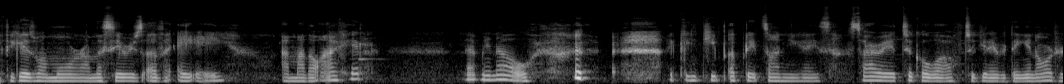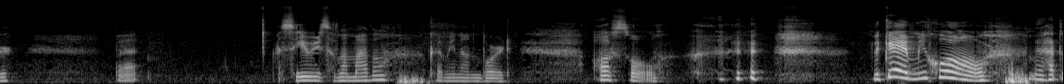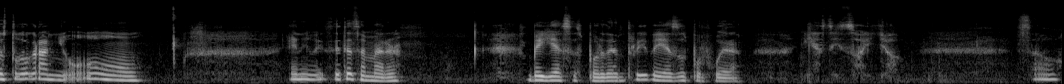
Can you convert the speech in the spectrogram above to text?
If you guys want more on the series of AA, Amado Angel, let me know. I can keep updates on you guys. Sorry it took a while to get everything in order. But a series of Amado coming on board. Also, ¿de qué, mijo? Me dejaste todo grañón. Anyways, it doesn't matter. Bellezas por dentro y bellezas por fuera. So,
